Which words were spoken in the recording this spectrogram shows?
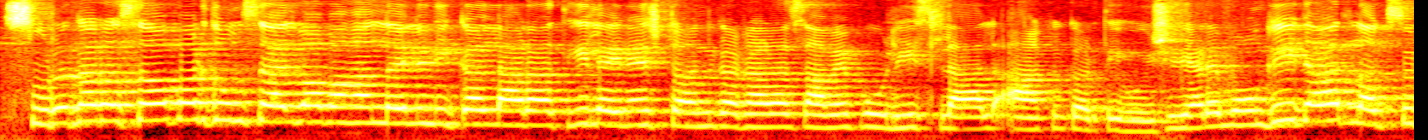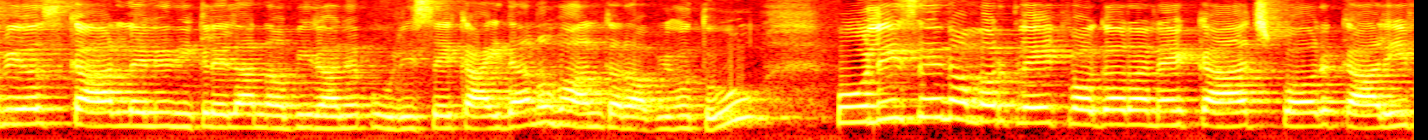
સુરતના રસ્તા પર ધૂમ સ્ટાઇલમાં વાહન લઈને નીકળનારાથી લઈને સ્ટન કરનારા સામે પોલીસ લાલ આંખ કરતી હોય છે. ત્યારે મોંઘીદાર લક્ઝુરિયસ કાર લઈને નીકળેલા નબીરાને પોલીસે કાયદાનું ભાન કરાવ્યું હતું. પોલીસે નંબર પ્લેટ વગર અને કાચ પર કાળી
